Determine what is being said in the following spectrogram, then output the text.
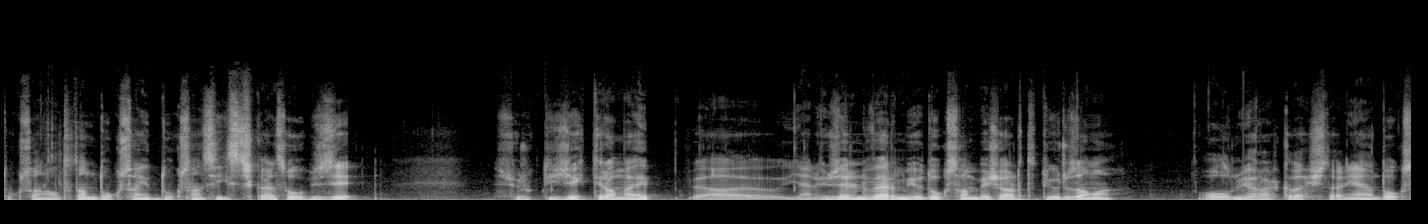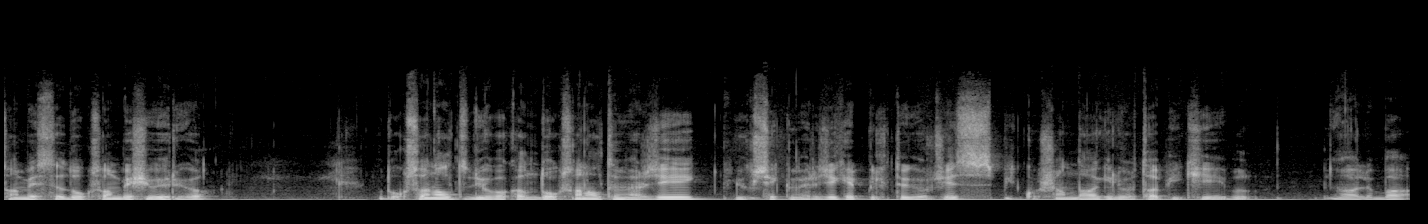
96'dan 97-98 çıkarsa o bizi sürükleyecektir ama hep yani üzerini vermiyor. 95 artı diyoruz ama olmuyor arkadaşlar. Yani 95'te 95'i veriyor. Bu 96 diyor bakalım 96 mı verecek yüksek mi verecek hep birlikte göreceğiz. Bir koşan daha geliyor tabii ki. Bu galiba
